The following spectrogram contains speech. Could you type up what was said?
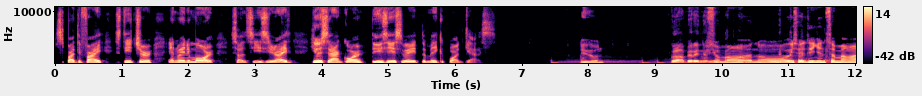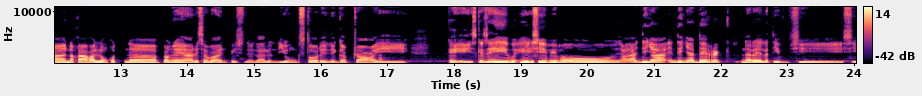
Spotify, Stitcher, and many more. Sounds easy, right? Use Anchor, the easiest way to make a podcast. Yun. Grabe rin yung sa impact. Mga, no? ano, isa din yan sa mga nakakalungkot na pangyayari sa One Piece, no? lalo yung story ni Gap tsaka kay kay Ace kasi isipin mo ah, hindi niya hindi niya direct na relative si si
